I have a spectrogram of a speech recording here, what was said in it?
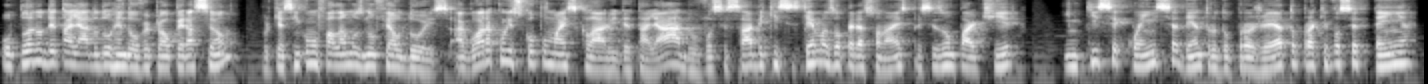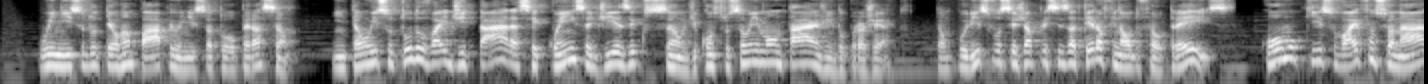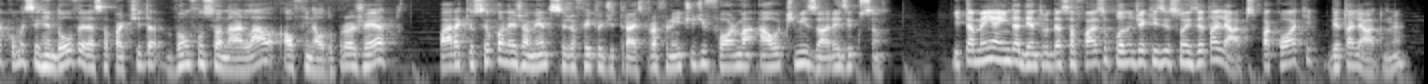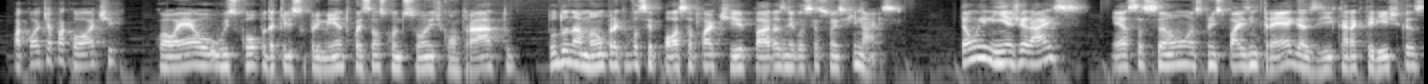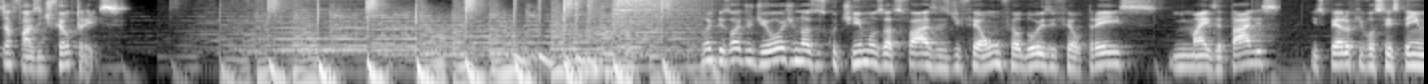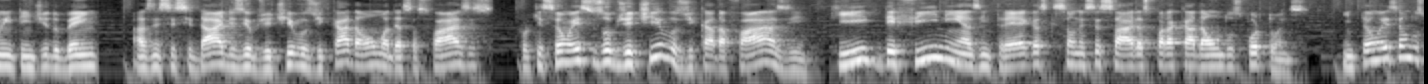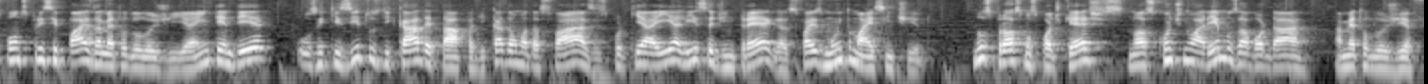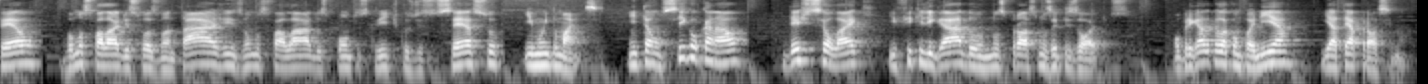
O plano detalhado do handover para a operação, porque assim como falamos no FEL 2, agora com o escopo mais claro e detalhado, você sabe que sistemas operacionais precisam partir em que sequência dentro do projeto para que você tenha o início do teu ramp-up, o início da tua operação. Então, isso tudo vai ditar a sequência de execução, de construção e montagem do projeto. Então, por isso você já precisa ter ao final do FEL 3 como que isso vai funcionar, como esse handover, essa partida vão funcionar lá ao final do projeto, para que o seu planejamento seja feito de trás para frente de forma a otimizar a execução. E também ainda dentro dessa fase o plano de aquisições detalhados, pacote detalhado, né? Pacote a pacote, qual é o escopo daquele suprimento, quais são as condições de contrato, tudo na mão para que você possa partir para as negociações finais. Então, em linhas gerais, essas são as principais entregas e características da fase de FEL 3. No episódio de hoje, nós discutimos as fases de FEL 1, FEL 2 e FEL 3 em mais detalhes. Espero que vocês tenham entendido bem as necessidades e objetivos de cada uma dessas fases, porque são esses objetivos de cada fase que definem as entregas que são necessárias para cada um dos portões. Então, esse é um dos pontos principais da metodologia: é entender os requisitos de cada etapa, de cada uma das fases, porque aí a lista de entregas faz muito mais sentido. Nos próximos podcasts, nós continuaremos a abordar a metodologia FEL, Vamos falar de suas vantagens, vamos falar dos pontos críticos de sucesso e muito mais. Então siga o canal, deixe seu like e fique ligado nos próximos episódios. Obrigado pela companhia e até a próxima.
